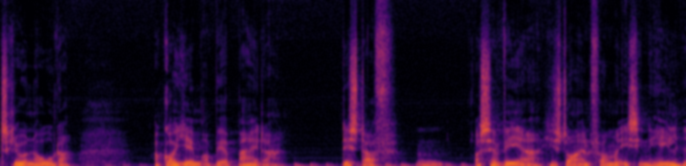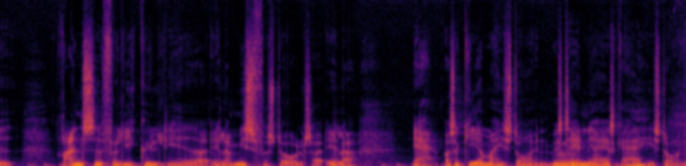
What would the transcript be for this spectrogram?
skriver noter og går hjem og bearbejder det stof mm. og serverer historien for mig i sin helhed, renset for ligegyldigheder eller misforståelser, eller ja, og så giver mig historien, hvis mm. det endelig er, jeg skal have historien.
